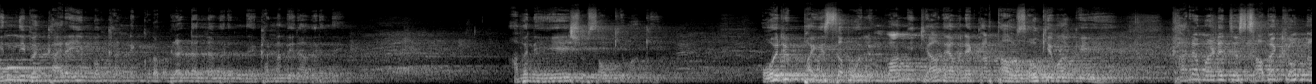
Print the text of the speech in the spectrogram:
ഇന്നിവൻ കരയുമ്പോൾ ബ്ലഡ് അല്ല വരുന്നത് കണ്ണന്തിനാ വരുന്നത് അവനെ യേശു സൗഖ്യമാക്കി. ഒരു പൈസ പോലും വാങ്ങിക്കാതെ അവനെ കർത്താവ് സൗഖ്യമാക്കി. കരമടിച്ച സഭയ്ക്കൊന്ന്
